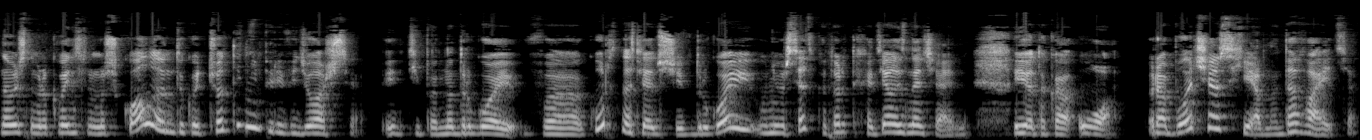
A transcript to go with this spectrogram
научным руководителем школы, он такой, что ты не переведешься? И, типа на другой в курс, на следующий, в другой университет, в который ты хотела изначально. И я такая, о, рабочая схема, давайте.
